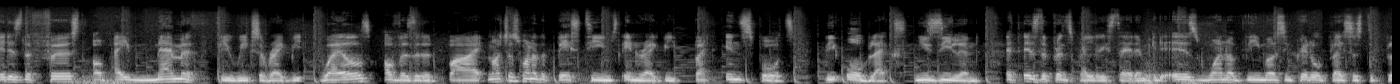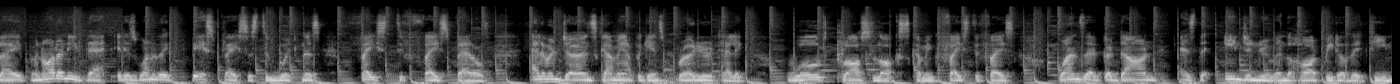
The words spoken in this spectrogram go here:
It is the first of a mammoth few weeks of rugby. Wales are visited by not just one of the best teams in rugby, but in sports, the All Blacks, New Zealand. It is the Principality Stadium. It is one of the most incredible places to play, but not only that, it is one of the best places to witness face to face battles. Alun Jones coming up against Brodie Retallick, world class locks coming face to face, ones that go down as the engine room and the heartbeat of their team.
